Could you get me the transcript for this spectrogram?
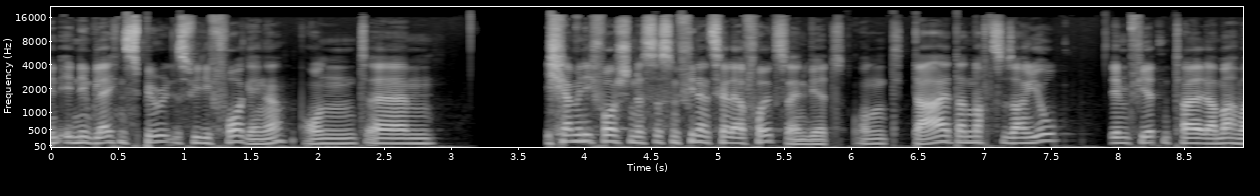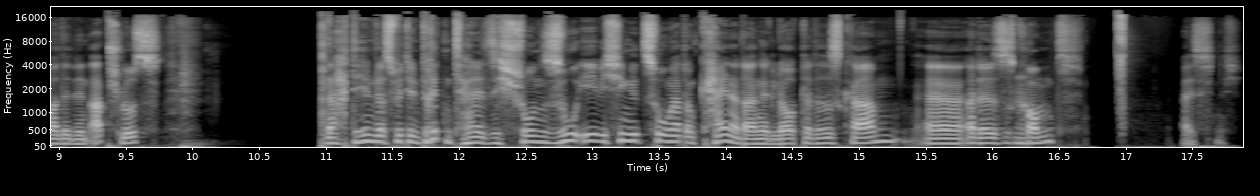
in, in dem gleichen Spirit ist wie die Vorgänger. Und ähm, ich kann mir nicht vorstellen, dass das ein finanzieller Erfolg sein wird. Und da dann noch zu sagen, jo, im vierten Teil, da machen wir den Abschluss. nachdem das mit dem dritten Teil sich schon so ewig hingezogen hat und keiner daran geglaubt hat, dass es kam, äh, dass es Hm. kommt, weiß ich nicht.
